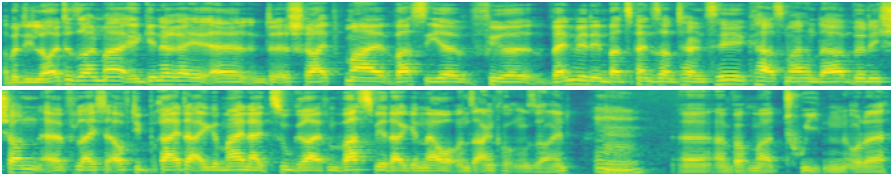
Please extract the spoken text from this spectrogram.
Aber die Leute sollen mal generell, äh, schreibt mal, was ihr für, wenn wir den Bud Spencer und Terence Hill Cast machen, da würde ich schon äh, vielleicht auf die breite Allgemeinheit zugreifen, was wir da genau uns angucken sollen. Äh, einfach mal tweeten oder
